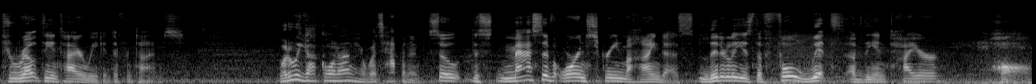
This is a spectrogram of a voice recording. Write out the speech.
throughout the entire week at different times. What do we got going on here? What's happening? So this massive orange screen behind us literally is the full width of the entire hall.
